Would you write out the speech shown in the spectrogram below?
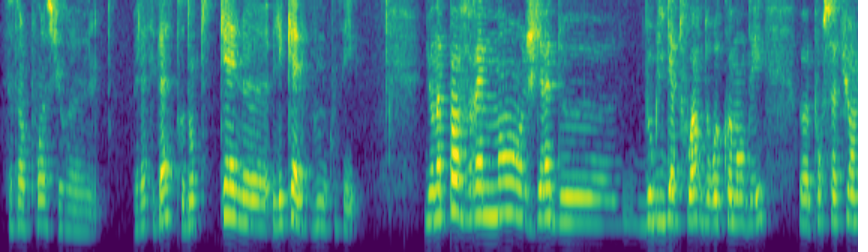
certains points sur euh, ces astres. Donc, quels, lesquels vous nous conseillez? Il n'y en a pas vraiment, je dirais, d'obligatoire, de, recommander pour Saturne.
